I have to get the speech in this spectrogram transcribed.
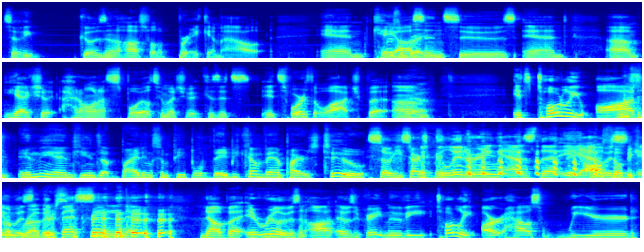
So he goes in the hospital to break him out, and chaos ensues. And um, he actually, I don't want to spoil too much of it because it's it's worth a watch, but um, Yeah. it's totally odd. Listen, in the end, he ends up biting some people. They become vampires too. So he starts glittering as the yeah. also it was, become it was brothers. the best scene. and- no, but it really was an aw- it was a great movie. Totally art house, weird.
